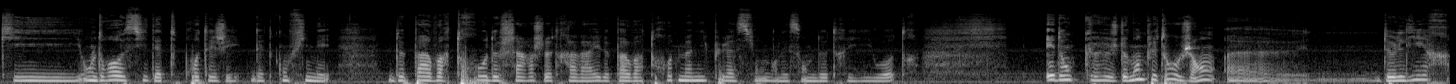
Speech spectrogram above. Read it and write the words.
qui ont le droit aussi d'être protégés, d'être confinés, de ne pas avoir trop de charges de travail, de ne pas avoir trop de manipulation dans les centres de tri ou autres. Et donc, euh, je demande plutôt aux gens euh, de lire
